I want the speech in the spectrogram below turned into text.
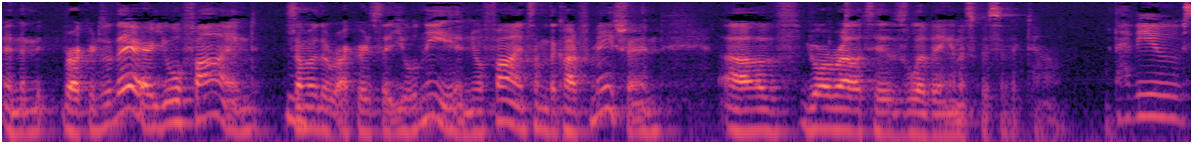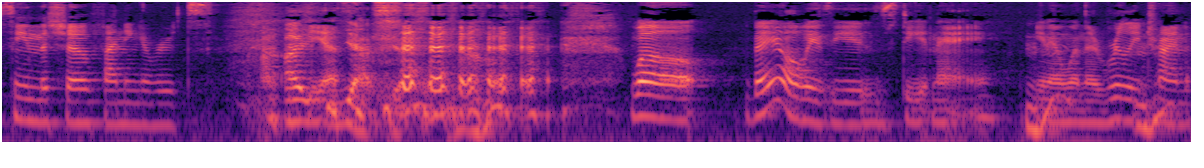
and the records are there you will find mm-hmm. some of the records that you will need and you'll find some of the confirmation of your relatives living in a specific town have you seen the show Finding Your Roots? Uh, yes. yes, yes. well, they always use DNA, mm-hmm. you know, mm-hmm. when they're really mm-hmm. trying to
